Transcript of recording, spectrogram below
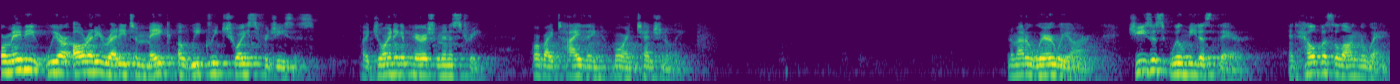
Or maybe we are already ready to make a weekly choice for Jesus by joining a parish ministry or by tithing more intentionally. No matter where we are, Jesus will meet us there and help us along the way.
